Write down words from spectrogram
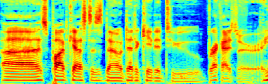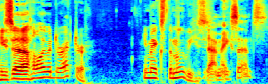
Uh, this podcast is now dedicated to Breck Eisner. He's a Hollywood director. He makes the movies. that makes sense.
